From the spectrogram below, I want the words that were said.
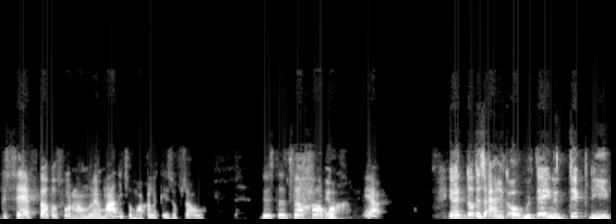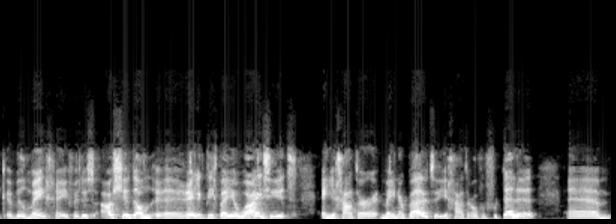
beseft dat dat voor een ander helemaal niet zo makkelijk is of zo. Dus dat is wel grappig. ja. ja. Ja, dat is eigenlijk ook meteen een tip die ik wil meegeven. Dus als je dan uh, redelijk dicht bij je why zit en je gaat er mee naar buiten, je gaat erover vertellen. Um,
